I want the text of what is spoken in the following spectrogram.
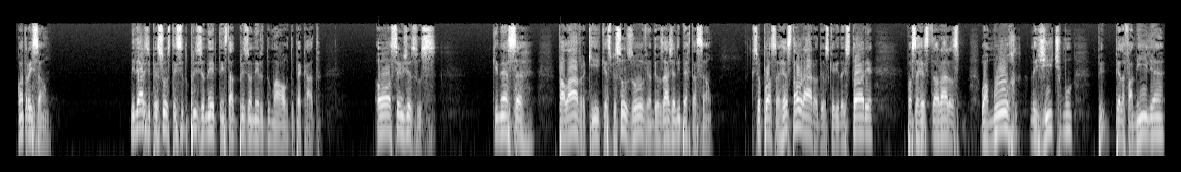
com a traição. Milhares de pessoas têm sido prisioneiros, têm estado prisioneiros do mal, do pecado. Ó oh, Senhor Jesus, que nessa palavra aqui, que as pessoas ouvem, ó Deus, haja libertação. Que o Senhor possa restaurar, ó Deus querido, a história, possa restaurar as, o amor legítimo pela família,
